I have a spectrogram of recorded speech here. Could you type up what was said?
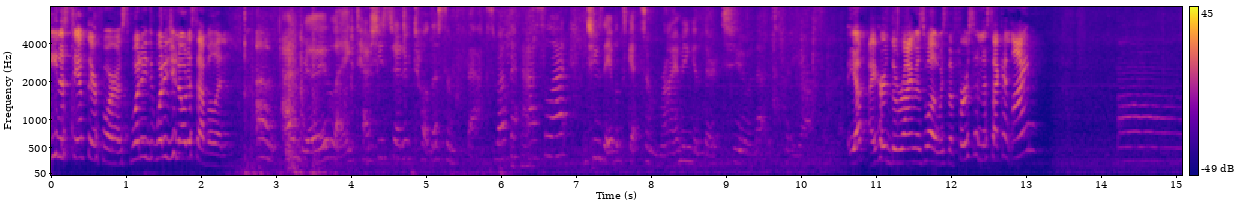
Ina, stay up there for us. What did, what did you notice, Evelyn? Um, I really liked how she sort of told us some facts about the ocelot, and she was able to get some rhyming in there too, and that was pretty awesome. Yep, I heard the rhyme as well. It was the first and the second line? Um,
